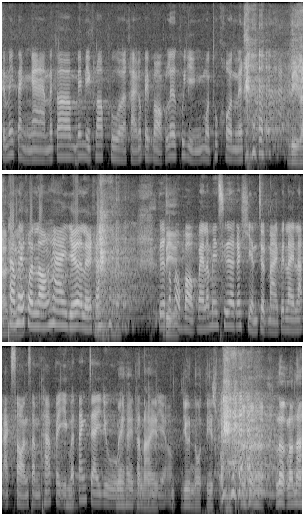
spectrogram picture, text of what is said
จะไม่แต่งงานแล้วก็ไม่มีครอบครัวค่ะ ก็ไปบอกเลิกผู้หญิงหมดทุกคนเลยค่ะดีแล้วทำให้ดีแล้วคนร้องไห้เยอะเลยค่ะ คือดีเขาบอกบอกไปแล้วไม่เชื่อก็เขียนจดหมายเป็นลายลักษณ์อักษรสำทับไปอีกว่าตั้งใจอยู่ ไม่ให้ทนายอคเดีวยื่นโนติสบอกเลิกแล้วนะ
